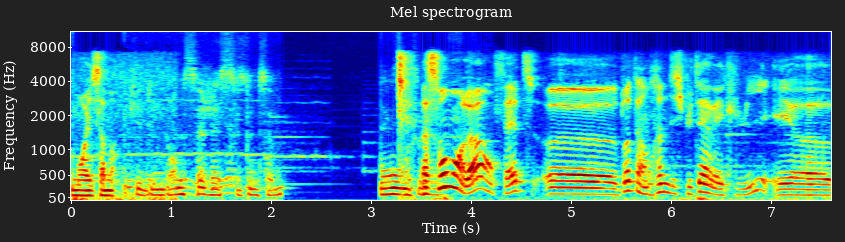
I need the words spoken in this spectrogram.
Morisama. À ce moment-là, en fait, euh, toi, t'es en train de discuter avec lui et euh,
